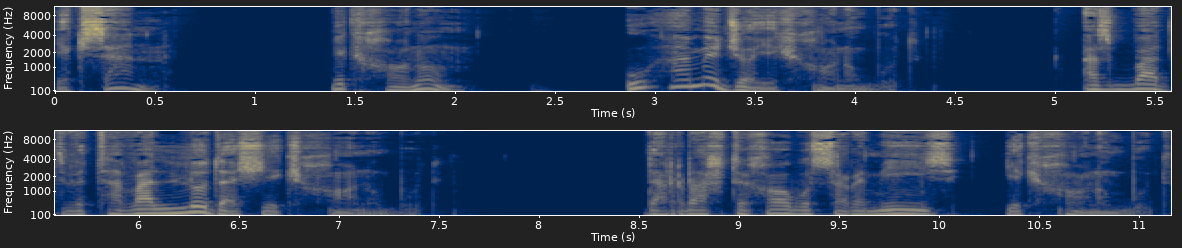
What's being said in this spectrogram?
یک زن. یک خانم. او همه جا یک خانم بود. از بد و تولدش یک خانم بود. در رخت خواب و سر میز یک خانم بود.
